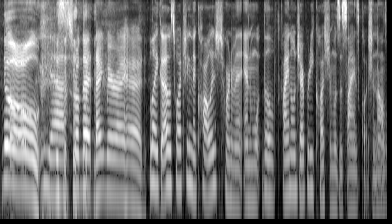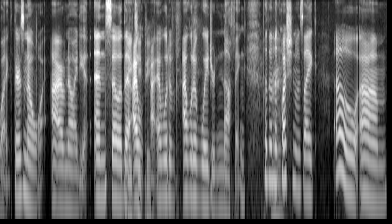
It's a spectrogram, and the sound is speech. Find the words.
no, yeah, this is from that nightmare I had. like I was watching the college tournament, and w- the final Jeopardy question was a science question. I was like, "There's no, I have no idea." And so that I ATP. I would have I would have wagered nothing. But then the question was like, "Oh, um,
